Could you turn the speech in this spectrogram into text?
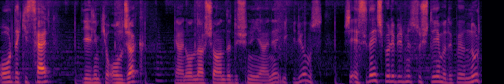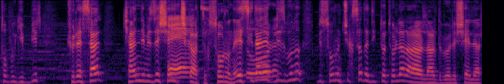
Oradaki sel diyelim ki olacak. Yani onlar şu anda düşünün yani. İlk biliyor musun? İşte eskiden hiç böyle birbirini suçlayamıyorduk. Böyle nur topu gibi bir küresel kendimize şey Evet. çıkarttık sorun. Eskiden Doğru. hep biz bunu bir sorun çıksa da diktatörler ararlardı böyle şeyler.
